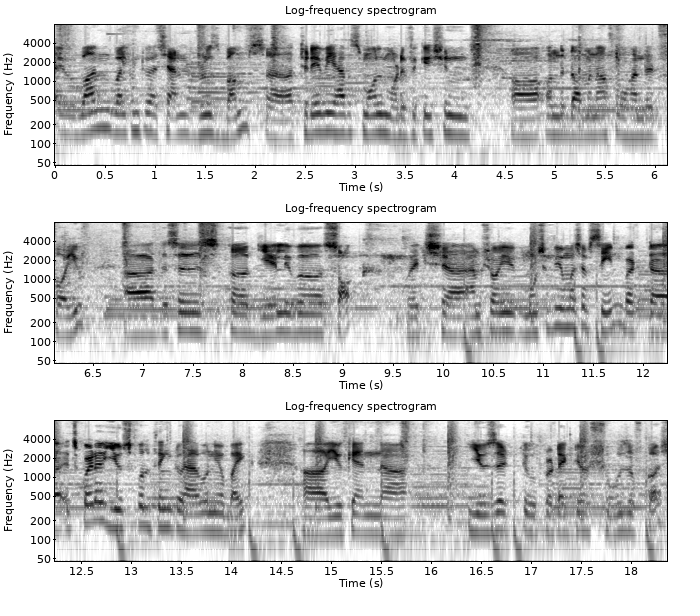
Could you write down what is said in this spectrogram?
Hi everyone, welcome to our channel Bruised Bums. Uh, today we have a small modification uh, on the Dominar 400 for you. Uh, this is a gear lever sock which uh, I'm sure you, most of you must have seen but uh, it's quite a useful thing to have on your bike. Uh, you can use it to protect your shoes of course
